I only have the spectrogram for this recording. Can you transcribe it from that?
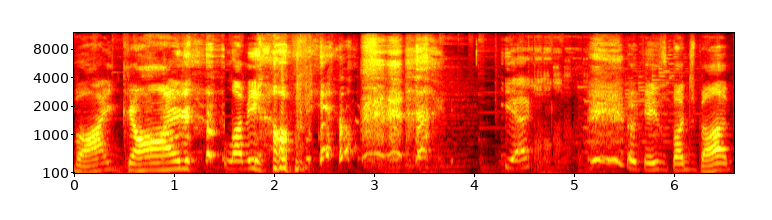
my god. Let me help you. yeah. Okay, SpongeBob.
